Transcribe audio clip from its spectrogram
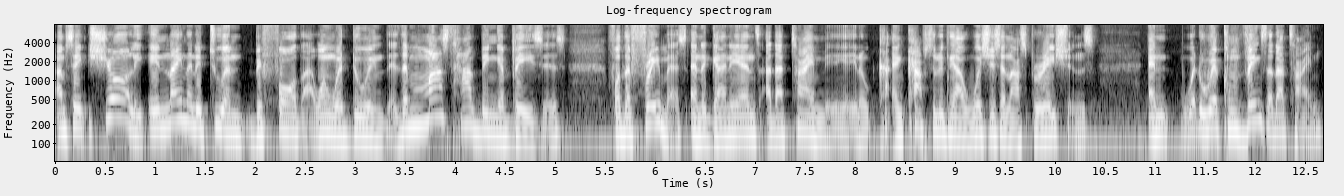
I'm saying surely in 1992 and before that, when we're doing this, there must have been a basis for the framers and the Ghanaians at that time, you know, encapsulating our wishes and aspirations. And we're convinced at that time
